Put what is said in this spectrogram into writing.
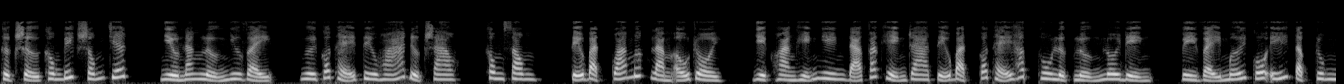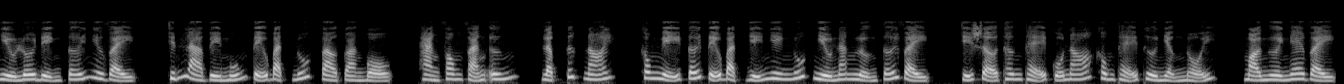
thực sự không biết sống chết, nhiều năng lượng như vậy, ngươi có thể tiêu hóa được sao, không xong, tiểu bạch quá mức làm ẩu rồi, Diệt Hoàng hiển nhiên đã phát hiện ra tiểu bạch có thể hấp thu lực lượng lôi điện, vì vậy mới cố ý tập trung nhiều lôi điện tới như vậy, chính là vì muốn tiểu bạch nuốt vào toàn bộ, Hàng Phong phản ứng, lập tức nói, không nghĩ tới tiểu bạch dĩ nhiên nuốt nhiều năng lượng tới vậy, chỉ sợ thân thể của nó không thể thừa nhận nổi. Mọi người nghe vậy,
